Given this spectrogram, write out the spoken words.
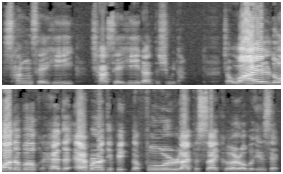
상세히, 자세히란 뜻입니다. 자, while no other book had ever depicted the full life cycle of insect.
